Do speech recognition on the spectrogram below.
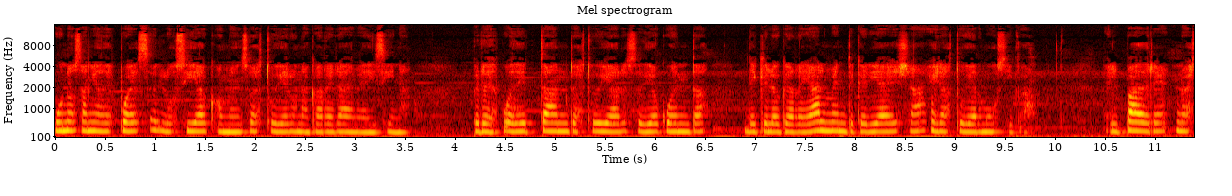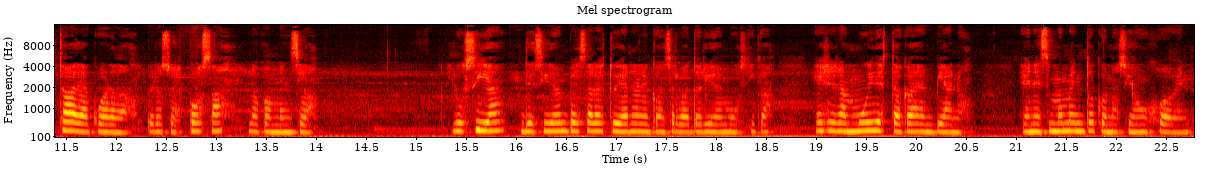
Unos años después, Lucía comenzó a estudiar una carrera de medicina, pero después de tanto estudiar se dio cuenta de que lo que realmente quería ella era estudiar música. El padre no estaba de acuerdo, pero su esposa lo convenció. Lucía decidió empezar a estudiar en el Conservatorio de Música. Ella era muy destacada en piano. En ese momento conoció a un joven.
